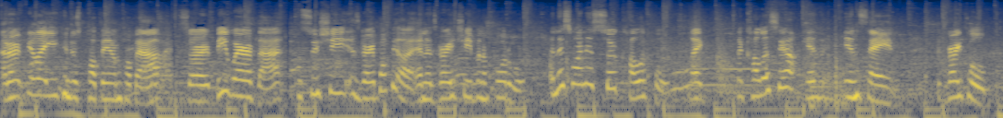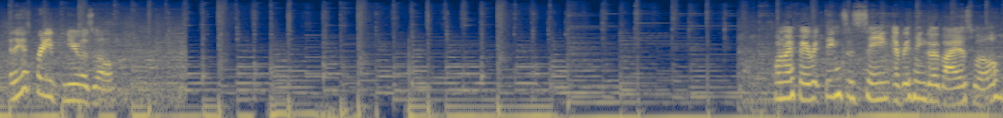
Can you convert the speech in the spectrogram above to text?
I don't feel like you can just pop in and pop out. So be aware of that. The sushi is very popular and it's very cheap and affordable. And this one is so colorful. Like the colors here is insane. It's very cool. I think it's pretty new as well. One of my favorite things is seeing everything go by as well.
